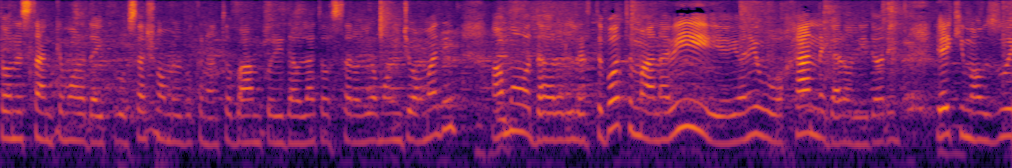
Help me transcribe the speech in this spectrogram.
تانستن که ما را در پروسه شامل بکنن تا با همکاری دولت استرالیا ما اینجا آمدیم. اما در ارتباط معنوی یعنی واقعا نگرانی داریم. یکی موضوع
